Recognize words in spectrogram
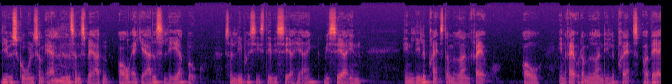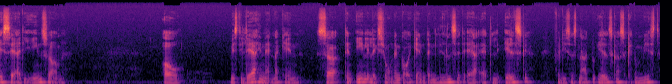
livets skole, som er Mhm. lidelsernes verden, og af hjertets lærebog, så lige præcis det, vi ser her. Ikke? Vi ser en, en lille prins, der møder en rev, og en rev, der møder en lille prins, og hver især er de ensomme. Og hvis de lærer hinanden at kende, så den egentlige lektion, den går igennem den lidelse, det er at elske, fordi så snart du elsker, så kan du miste.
